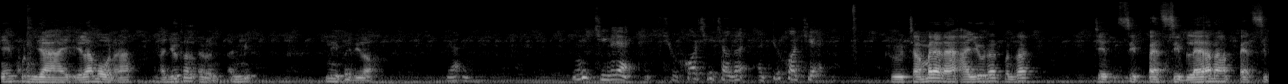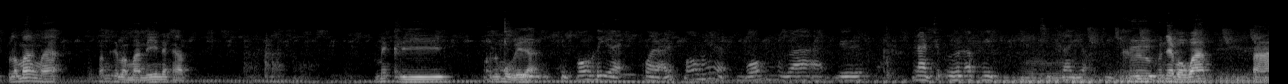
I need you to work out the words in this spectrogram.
นี่คุณยายเอลาโมนะครับอายุเท่าไหร่เอิญอันนี้นี่ไปดีเหรอ นี่ทีแรกชูข้อที่สองชูข้อที่คือจำไม่ได้นะ อายุนั้นมันสักเจ็ดสิบแปดสิบแล้วนะแปดสิบแล้วมั้งนะมันจะประมาณนี้นะครับแม่คลีมันรู้หมดเลยอะพ่อเฮียก่อนไอ้พ่อเฮียบอกว่าเดี๋ยวน่าจะเออละพี่สิกายอคือคุณยายบอกว่าตา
